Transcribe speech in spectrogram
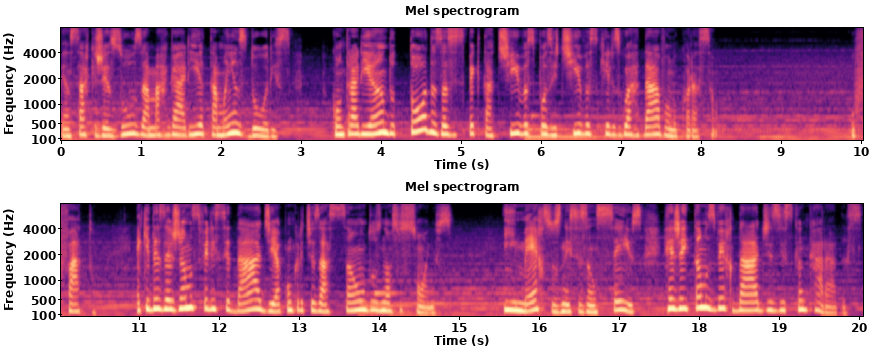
pensar que Jesus amargaria tamanhas dores, contrariando todas as expectativas positivas que eles guardavam no coração. O fato é que desejamos felicidade e a concretização dos nossos sonhos. E imersos nesses anseios, rejeitamos verdades escancaradas.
